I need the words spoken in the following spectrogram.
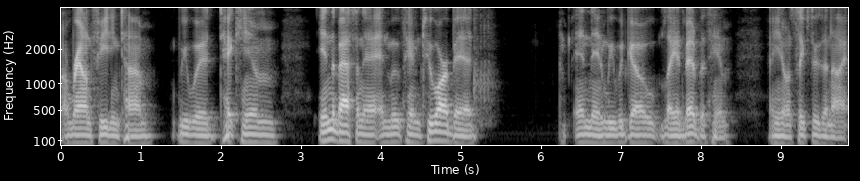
around feeding time. We would take him in the bassinet and move him to our bed, and then we would go lay in bed with him, you know, and sleep through the night.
